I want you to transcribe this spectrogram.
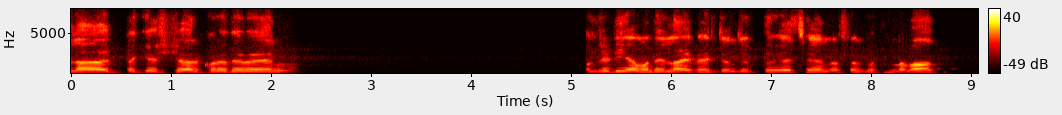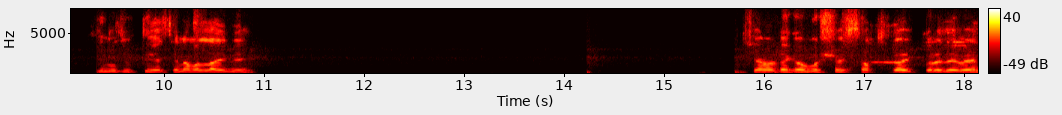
লাইভটাকে শেয়ার করে দেবেন। অলরেডি আমাদের লাইভে একজন যুক্ত হয়েছেন, অসংখ্য ধন্যবাদ। তিনি যুক্ত হয়েছেন আমার লাইভে চ্যানেলটাকে অবশ্যই সাবস্ক্রাইব করে দেবেন।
